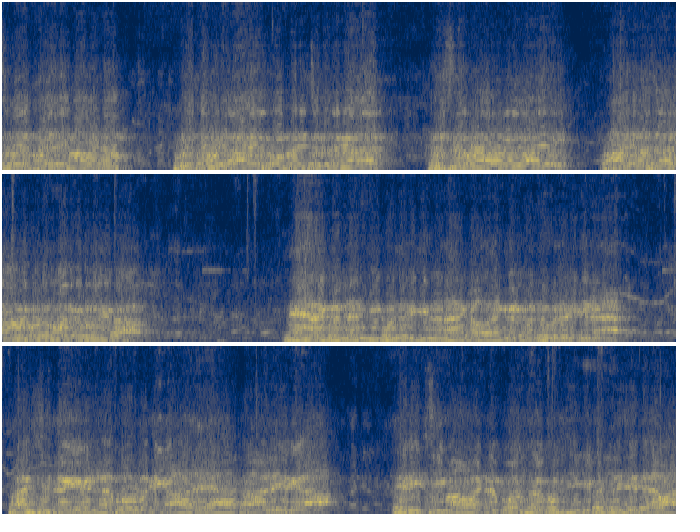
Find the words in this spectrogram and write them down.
சிவகங்கை மதுரை மாவட்டம் உளுத்தங்குடி ராயல் கோம்பரிசு உரிமையாளர் கிருஷ்ணகுமார் அவர்கள் வாழை வாடிவாசல் அருகாமல் கொண்டு மாற்றிக்கொண்டிருக்கிறார் நேரங்கள் நெருங்கிக் கொண்டிருக்கின்றன காலங்கள் கண்டு கொண்டிருக்கின்றன பரிசு தொகை போவது? காலையா காலையா திருச்சி மாவட்டம் கோச குறிச்சிக்கு பெருமை சேர்த்தவா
